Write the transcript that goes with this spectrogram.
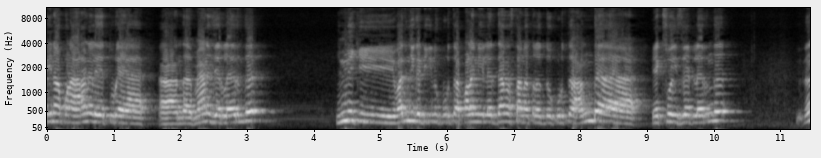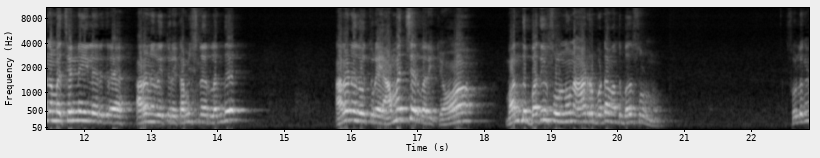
வீணா போன அறநிலையத்துறை அந்த மேனேஜர்ல இருந்து இன்னைக்கு வரிஞ்சு கட்டிக்கின்னு கொடுத்த பழனியில தேவஸ்தானத்துல இருந்து கொடுத்த அந்த எக்ஸ்ஒய் ஜெட்ல இருந்து நம்ம சென்னையில் இருக்கிற அறநிலைத்துறை கமிஷனர்ல இருந்து அறநிலைத்துறை அமைச்சர் வரைக்கும் வந்து பதில் சொல்லணும்னு ஆர்டர் போட்டா வந்து பதில் சொல்லணும். சொல்லுங்க.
